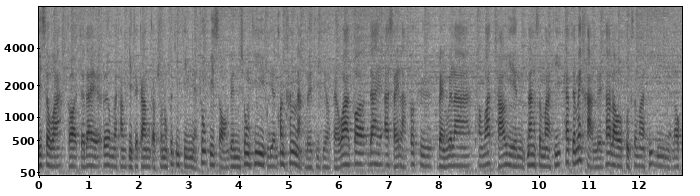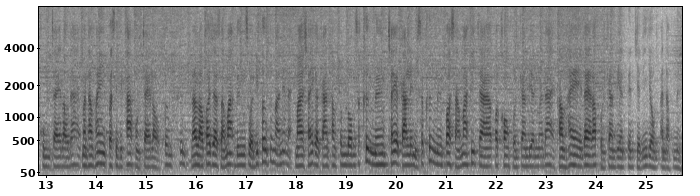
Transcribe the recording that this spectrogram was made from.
วิศวะก็จะได้เริ่มมาทำกิจกรรมกับชมรมพุทธจริงๆเนี่ยช่วงปี 2 เป็นช่วงที่เรียนค่อนข้างหนักเลยทีเดียว แต่ว่าก็ได้อาศัยหลักก็คือ แบ่งเวลาทำวัดเช้าเย็นนั่งสมาธิแทบจะไม่ขาดเลย ถ้าเราฝึกสมาธิดีเนี่ยเราคุมใจเราได้ มันทำให้ประสิทธิภาพของใจเราเพิ่มขึ้น แล้วเราก็จะสามารถดึงส่วนที่เพิ่มขึ้นมาเนี่ยแหละมาใช้กับการทำชมรมสักครึ่งหนึ่งใช้กับการเรียนอีกสักครึ่งหนึ่งก็สามารถที่จะประคองผลการเรียนมาได้ทำให้ได้รับผลการเรียนเป็นเกียรตินิยมอันดับหนึ่ง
